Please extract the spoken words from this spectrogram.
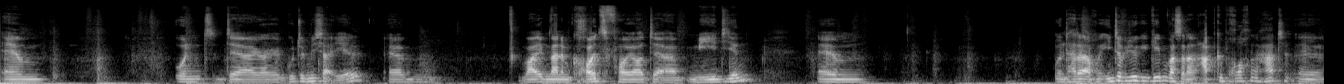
Ähm, und der gute Michael ähm, war eben dann im Kreuzfeuer der Medien ähm, und hat auch ein Interview gegeben, was er dann abgebrochen hat. Äh,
